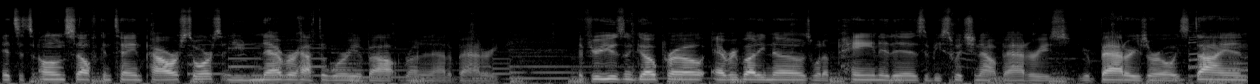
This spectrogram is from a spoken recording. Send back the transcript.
It's its own self-contained power source and you never have to worry about running out of battery. If you're using GoPro, everybody knows what a pain it is to be switching out batteries. Your batteries are always dying.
